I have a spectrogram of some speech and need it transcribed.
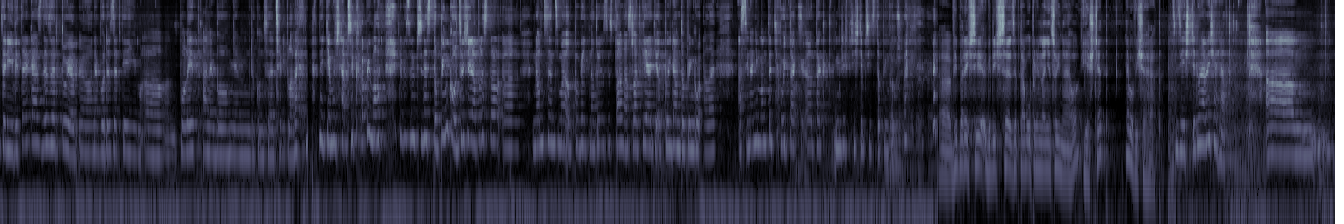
který vytéká z dezertu, nebo dezert je jim uh, polit, anebo v něm dokonce celý plave. Mě tě možná překvapím, ale kdybys mi přines topinku, což je naprosto uh, nonsense moje odpověď na to, že jsi spal na sladké, já ti odpovídám topinku, ale asi na ně mám teď chuť, tak, uh, tak můžeš příště přijít s topinkou. Dobře, dobře. Vybereš si, když se zeptám úplně na něco jiného? Ještět nebo Vyšehrad? Z Ještědu na Vyšehrad. Um,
